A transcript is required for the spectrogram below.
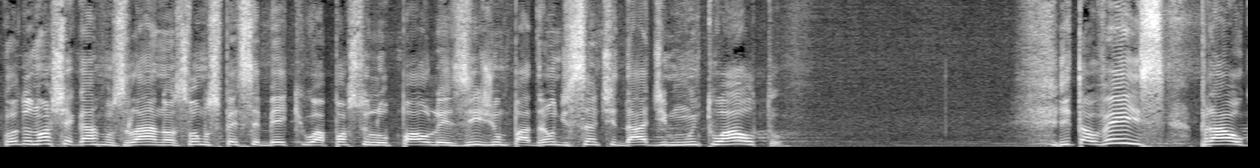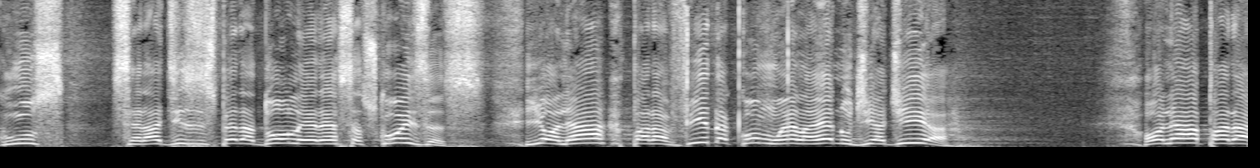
Quando nós chegarmos lá, nós vamos perceber que o apóstolo Paulo exige um padrão de santidade muito alto. E talvez para alguns será desesperador ler essas coisas e olhar para a vida como ela é no dia a dia olhar para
